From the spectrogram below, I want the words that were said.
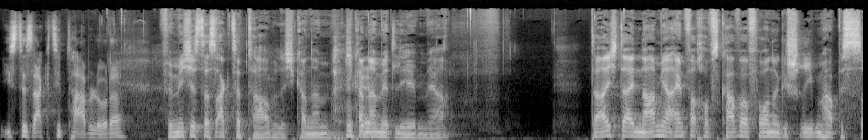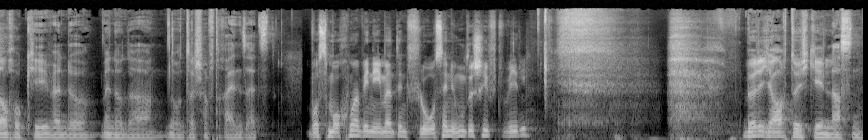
ist das akzeptabel, oder? Für mich ist das akzeptabel. Ich kann, ich kann damit leben, ja. Da ich deinen Namen ja einfach aufs Cover vorne geschrieben habe, ist es auch okay, wenn du, wenn du da eine Unterschrift reinsetzt. Was machen wir, wenn jemand den Flo seine Unterschrift will? Würde ich auch durchgehen lassen.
